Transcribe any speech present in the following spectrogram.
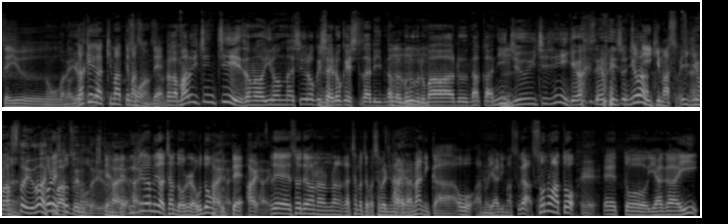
ていうだけが決まってますんで。んよ、だから丸一日、そのいろんな収録したりロケしたり、なんかぐるぐる回る中に、11時に池上製麺所にはに行きます。行きますというのはこれ決まってるという。一つの起点で、はいはい。池上ではちゃんと俺らうどん食って、はいはい。はいはい。で、それであのなんかちゃばちゃば喋りながら何かを、あの、やりますが、その後、ええ。っ、と、野外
